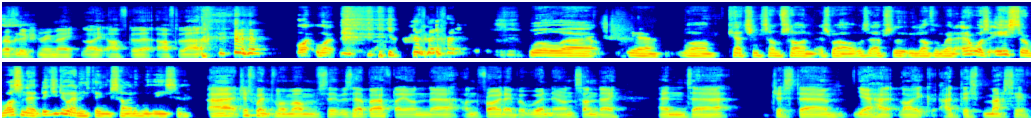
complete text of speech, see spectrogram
revolutionary, mate. Like after that, after that. what what? we'll uh, yeah, well, catching some sun as well. It was absolutely lovely weather, and it was Easter, wasn't it? Did you do anything exciting with Easter? Uh, just went to my mum's. It was her birthday on uh, on Friday, but we went there on Sunday, and uh, just um, yeah, had, like had this massive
